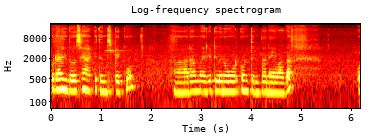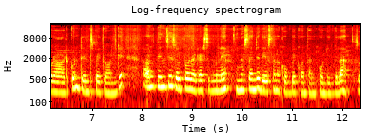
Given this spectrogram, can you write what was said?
ಪುಟಾಣಿಗೆ ದೋಸೆ ಹಾಕಿ ತಿನ್ನಿಸ್ಬೇಕು. ಆರಾಮಾಗಿ ಟಿ ವಿ ನೋಡ್ಕೊಂಡು ತಿಂತಾನೆ ಇವಾಗ. ಓಡಾಡ್ಕೊಂಡು ತಿನ್ನಿಸ್ಬೇಕು ಅವನಿಗೆ. ಅವ್ನು ತಿನ್ನಿಸಿ ಸ್ವಲ್ಪ ಹೊತ್ತು ಆಟಾಡ್ಸಿದ್ಮೇಲೆ ಇನ್ನು ಸಂಜೆ ದೇವಸ್ಥಾನಕ್ಕೆ ಹೋಗಬೇಕು ಅಂತ ಅಂದ್ಕೊಂಡಿದ್ವಲ್ಲ ಸೊ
